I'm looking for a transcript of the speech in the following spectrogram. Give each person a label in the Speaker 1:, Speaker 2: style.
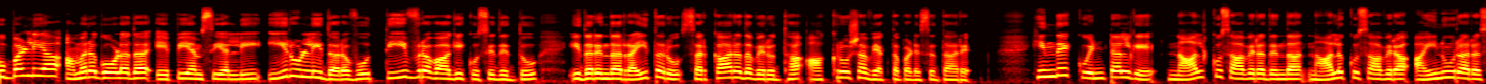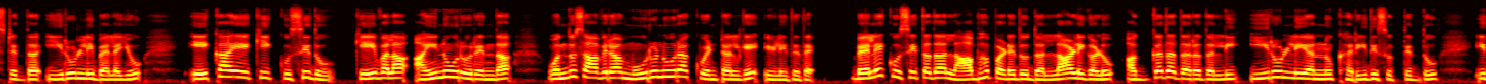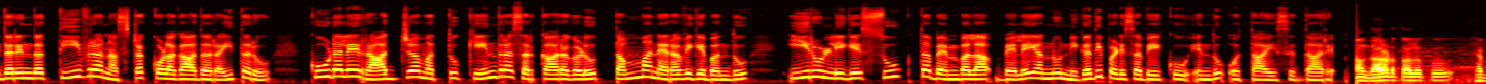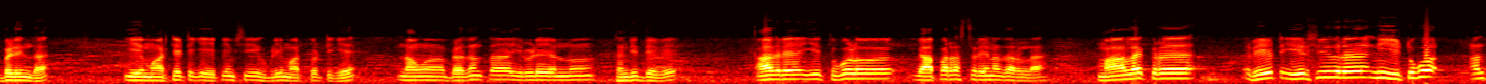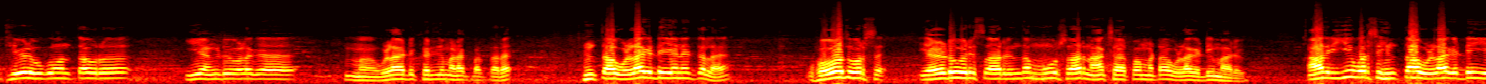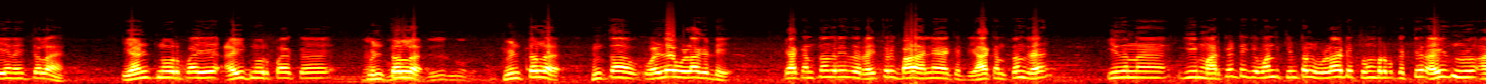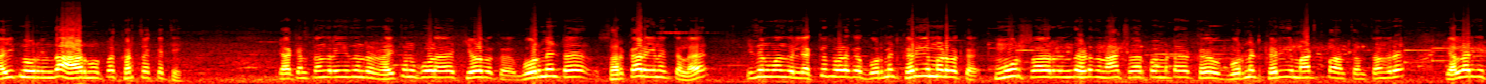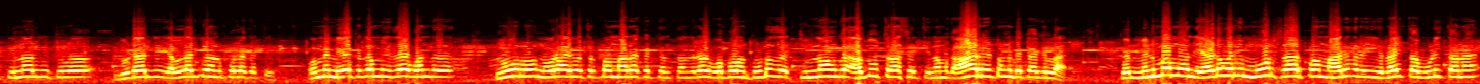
Speaker 1: ಹುಬ್ಬಳ್ಳಿಯ ಅಮರಗೋಳದ ಎಪಿಎಂಸಿಯಲ್ಲಿ ಈರುಳ್ಳಿ ದರವು ತೀವ್ರವಾಗಿ ಕುಸಿದಿದ್ದು, ಇದರಿಂದ ರೈತರು ಸರ್ಕಾರದ ವಿರುದ್ಧ ಆಕ್ರೋಶ ವ್ಯಕ್ತಪಡಿಸಿದ್ದಾರೆ. ಹಿಂದೆ ಕ್ವಿಂಟಲ್ಗೆ ನಾಲ್ಕು ಸಾವಿರದಿಂದ ನಾಲ್ಕು ಸಾವಿರ ಐನೂರರಷ್ಟಿದ್ದ ಈರುಳ್ಳಿ ಬೆಲೆಯು ಏಕಾಏಕಿ ಕುಸಿದು ಕೇವಲ ಐನೂರರಿಂದ ಒಂದು ಸಾವಿರ ಮೂರುನೂರ ಕ್ವಿಂಟಲ್ಗೆ ಇಳಿದಿದೆ. ಬೆಲೆ ಕುಸಿತದ ಲಾಭ ಪಡೆದು ದಲ್ಲಾಳಿಗಳು ಅಗ್ಗದ ದರದಲ್ಲಿ ಈರುಳ್ಳಿಯನ್ನು ಖರೀದಿಸುತ್ತಿದ್ದು, ಇದರಿಂದ ತೀವ್ರ ನಷ್ಟಕ್ಕೊಳಗಾದ ರೈತರು ಕೂಡಲೇ ರಾಜ್ಯ ಮತ್ತು ಕೇಂದ್ರ ಸರ್ಕಾರಗಳು ತಮ್ಮ ನೆರವಿಗೆ ಬಂದು ಈರುಳ್ಳಿಗೆ ಸೂಕ್ತ ಬೆಂಬಲ ಬೆಲೆಯನ್ನು ನಿಗದಿಪಡಿಸಬೇಕು ಎಂದು ಒತ್ತಾಯಿಸಿದ್ದಾರೆ.
Speaker 2: ನಾವು ಧಾರವಾಡ ತಾಲೂಕು ಹೆಬ್ಬಳ್ಳಿಯಿಂದ ಈ ಮಾರ್ಕೆಟಿಗೆ, A P M C Hubli ಮಾರ್ಕೆಟಿಗೆ ನಾವು ಬೆಳೆದಂಥ ಈರುಳ್ಳಿಯನ್ನು ತಂದಿದ್ದೇವೆ. ಆದರೆ ಈ ತಗೊಳ್ಳೋ ವ್ಯಾಪಾರಸ್ಥರು ಏನದಾರಲ್ಲ ಮಾಲಕರ ರೇಟ್ ಏರಿಸಿದ್ರೆ ನೀ ಇಟ್ಕೋ ಅಂತ ಹೇಳಿ ಹೋಗುವಂಥವ್ರು ಈ ಅಂಗಡಿ ಒಳಗೆ ಮ ಉಳ್ಳಾಗಡ್ಡಿ ಖರೀದಿ ಮಾಡಕ್ಕೆ ಬರ್ತಾರೆ. ಇಂಥ ಉಳ್ಳಾಗಡ್ಡಿ ಏನೈತಲ್ಲ ಹೋದ ವರ್ಷ ಎರಡೂವರೆ ಸಾವಿರದಿಂದ ಮೂರು ಸಾವಿರ ನಾಲ್ಕು ಸಾವಿರ ರೂಪಾಯಿ ಮಟ್ಟ ಉಳ್ಳಾಗಡ್ಡಿ ಮಾರಿವಿ. ಆದರೆ ಈ ವರ್ಷ ಇಂಥ ಉಳ್ಳಾಗಡ್ಡಿ ಏನೈತಲ್ಲ ಎಂಟುನೂರು ರೂಪಾಯಿ ಐದುನೂರು ರೂಪಾಯಿಗೆ ಕ್ವಿಂಟಲ್. ಕ್ವಿಂಟಲ್ ಇಂಥ ಒಳ್ಳೆ ಉಳ್ಳಾಗಡ್ಡಿ. ಯಾಕಂತಂದ್ರೆ ಇದು ರೈತರಿಗೆ ಭಾಳ ಅನ್ಯಾಯ ಆಕೈತಿ. ಯಾಕಂತಂದ್ರೆ ಇದನ್ನ ಈ ಮಾರ್ಕೆಟಿಗೆ ಒಂದು ಕ್ವಿಂಟಲ್ ಉಳ್ಳಾಗಡ್ಡಿ ತೊಗೊಂಬರ್ಬೇಕತ್ತೀರಿ ಐದು ಐದುನೂರಿಂದ ಆರುನೂರು ರೂಪಾಯಿ ಖರ್ಚು ಆಕೈತಿ ಯಾಕಂತಂದ್ರೆ ಇದನ್ನ ರೈತನುಗಳ ಕೇಳ್ಬೇಕು. ಗೋರ್ಮೆಂಟ್, ಸರ್ಕಾರ ಏನೈತಲ್ಲ, ಇದನ್ನ ಒಂದು ಲೆಕ್ಕದೊಳಗೆ ಗೋರ್ಮೆಂಟ್ ಖರೀದಿ ಮಾಡ್ಬೇಕು. ಮೂರು ಸಾವಿರದಿಂದ ಹಿಡಿದು ನಾಲ್ಕು ಸಾವಿರ ರೂಪಾಯಿ ಮಟ್ಟ ಕ, ಗೋರ್ಮೆಂಟ್ ಖರೀದಿ ಮಾಡ್ತಪ್ಪ ಅಂತಂತಂದ್ರೆ ಎಲ್ಲರಿಗೂ ತಿನ್ನೋರಿಗೂ ಚಲೋ, ದುಡಿಯೋರಿಗೆ ಎಲ್ಲರಿಗೂ ಅನುಕೂಲ ಆಗತ್ತೆ. ಒಮ್ಮೆ ಮೇಕದಮ್ಮ ಇದೇ ಒಂದು ನೂರು ನೂರ ಐವತ್ತು ರೂಪಾಯಿ ಮಾರಾಕತ್ತಿ ಅಂತಂದ್ರೆ ಒಬ್ಬ ದುಡಿದು ತಿನ್ನೋಂಗ ಅದು ತ್ರಾಸ ಐತಿ. ನಮ್ಗೆ ಆ ರೇಟನ್ನು ಬೇಕಾಗಿಲ್ಲ. ಮಿನಿಮಮ್ ಒಂದು ಎರಡೂವರೆ, ಮೂರು ಸಾವಿರ ರೂಪಾಯಿ ಮಾರಿದ್ರೆ ಈ ರೈತ ಉಳಿತಾನೆ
